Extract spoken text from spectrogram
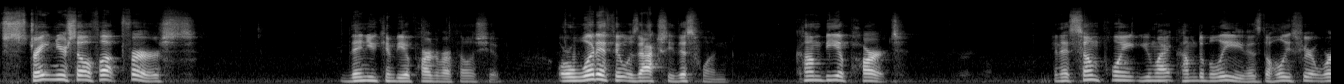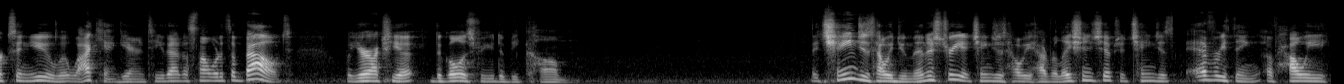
Straighten yourself up first, then you can be a part of our fellowship. Or what if it was actually this one? Come be a part. And at some point, you might come to believe as the Holy Spirit works in you. I can't guarantee that. That's not what it's about. But you're actually, a, the goal is for you to become. It changes how we do ministry. It changes how we have relationships. It changes everything of how we.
